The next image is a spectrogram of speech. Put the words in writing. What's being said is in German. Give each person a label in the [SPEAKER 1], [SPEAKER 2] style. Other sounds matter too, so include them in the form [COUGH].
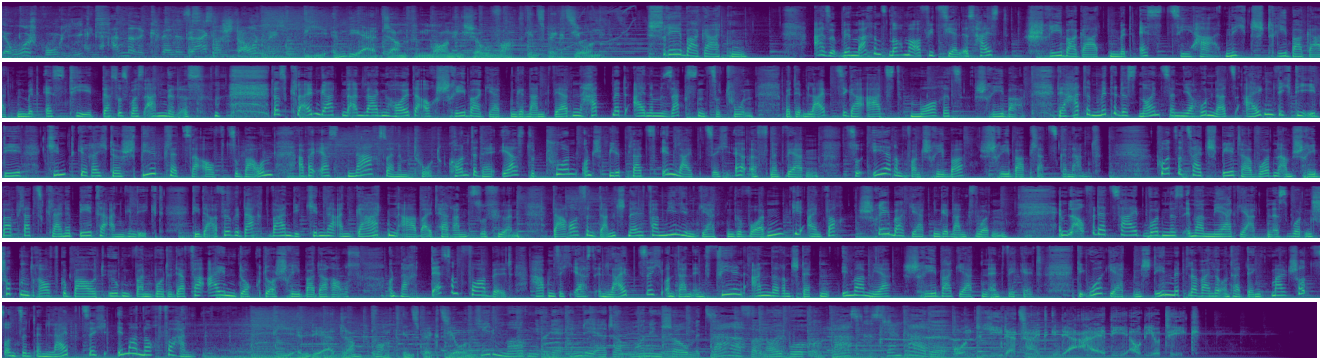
[SPEAKER 1] der Ursprung liegt.
[SPEAKER 2] Eine andere Quelle
[SPEAKER 1] Das ist
[SPEAKER 2] sagt.
[SPEAKER 1] erstaunlich.
[SPEAKER 3] Die MDR Jump Morning Show Wortinspektion.
[SPEAKER 4] Schrebergarten. Also, wir machen es nochmal offiziell. Es heißt Schrebergarten mit SCH, nicht Strebergarten mit ST. Das ist was anderes. [LAUGHS] Dass Kleingartenanlagen heute auch Schrebergärten genannt werden, hat mit einem Sachsen zu tun, mit dem Leipziger Arzt Moritz Schreber. Der hatte Mitte des 19. Jahrhunderts eigentlich die Idee, kindgerechte Spielplätze aufzubauen, aber erst nach seinem Tod konnte der erste Turn- und Spielplatz in Leipzig eröffnet werden. Zu Ehren von Schreber Schreberplatz genannt. Kurze Zeit später wurden am Schreberplatz kleine Beete angelegt, die dafür gedacht waren, die Kinder an Gartenarbeit heranzuführen. Daraus sind dann schnell Familiengärten geworden, die einfach Schrebergärten genannt wurden. Im Laufe der Zeit wurden es immer mehr Gärten. Es wurden Schuppen draufgebaut. Irgendwann wurde der Verein Dr. Schreber daraus. Und nach dessen Vorbild haben sich erst in Leipzig und dann in vielen anderen Städten immer mehr Schrebergärten entwickelt. Die Urgärten stehen mittlerweile unter Denkmalschutz und sind in Leipzig immer noch vorhanden.
[SPEAKER 3] Die MDR Jump Wortinspektion.
[SPEAKER 2] Jeden Morgen in der MDR Job Morning Show mit Sarah von Neuburg und Lars Christian Kade.
[SPEAKER 3] Und jederzeit in der ARD Audiothek.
